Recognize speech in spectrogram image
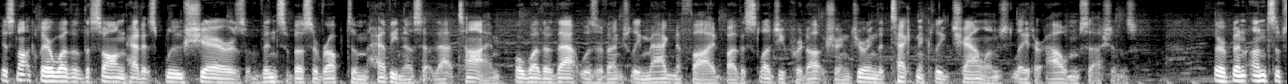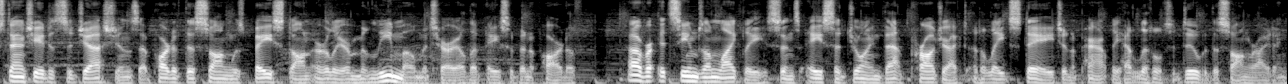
It's not clear whether the song had its Blue Cheer's Vincebus Eruptum heaviness at that time, or whether that was eventually magnified by the sludgy production during the technically challenged later album sessions. There have been unsubstantiated suggestions that part of this song was based on earlier Molimo material that Ace had been a part of, However, it seems unlikely since Ace had joined that project at a late stage and apparently had little to do with the songwriting,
